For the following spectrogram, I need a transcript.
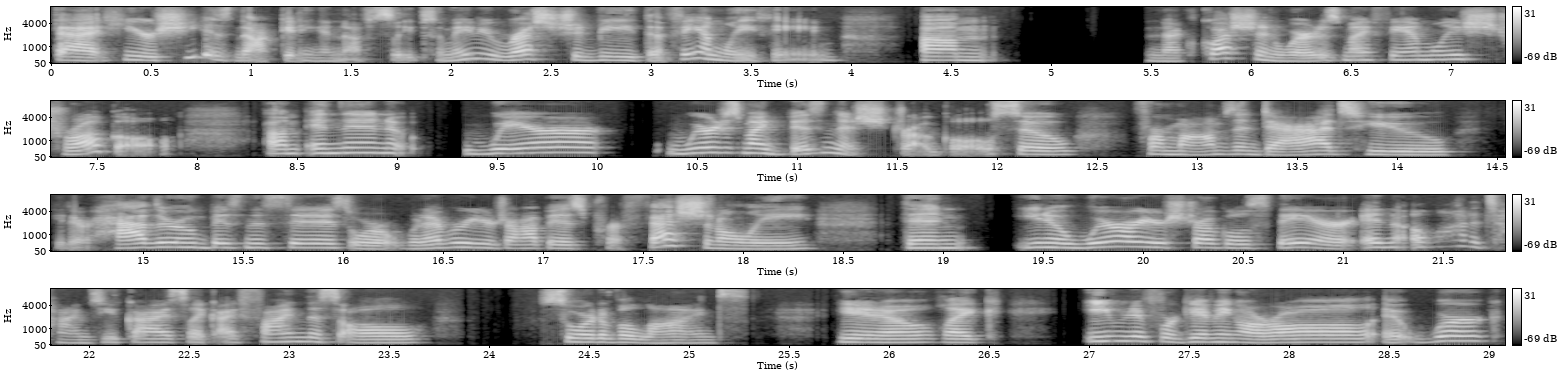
that he or she is not getting enough sleep. So maybe rest should be the family theme. Um, next question: Where does my family struggle? Um, and then where where does my business struggle? So for moms and dads who either have their own businesses or whatever your job is professionally, then, you know, where are your struggles there? And a lot of times, you guys, like, I find this all sort of aligns, you know, like, even if we're giving our all at work,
